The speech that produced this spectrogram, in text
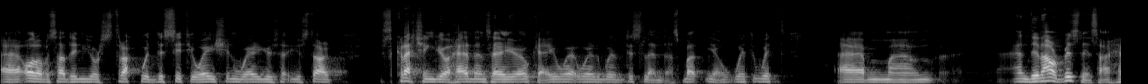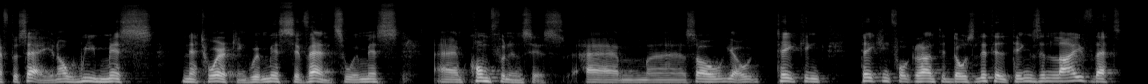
uh, all of a sudden you're struck with this situation where you, you start scratching your head and say, okay, where, where will this land us? But, you know, with, with um, um, and in our business, I have to say, you know, we miss networking, we miss events, we miss um, conferences. Um, uh, so, you know, taking, taking for granted those little things in life that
